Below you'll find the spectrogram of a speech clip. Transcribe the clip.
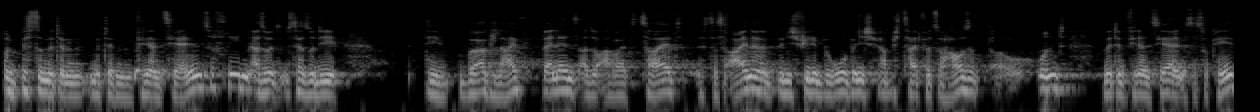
Und bist du mit dem, mit dem finanziellen zufrieden? Also ist ja so die, die Work-Life-Balance, also Arbeitszeit, ist das eine. Bin ich viel im Büro, bin ich, habe ich Zeit für zu Hause? Und mit dem finanziellen, ist das okay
